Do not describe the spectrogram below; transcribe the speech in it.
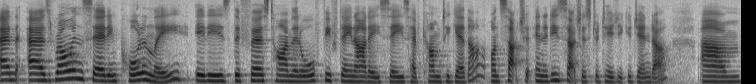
And as Rowan said, importantly, it is the first time that all 15 RDCs have come together on such, a, and it is such a strategic agenda. Um,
